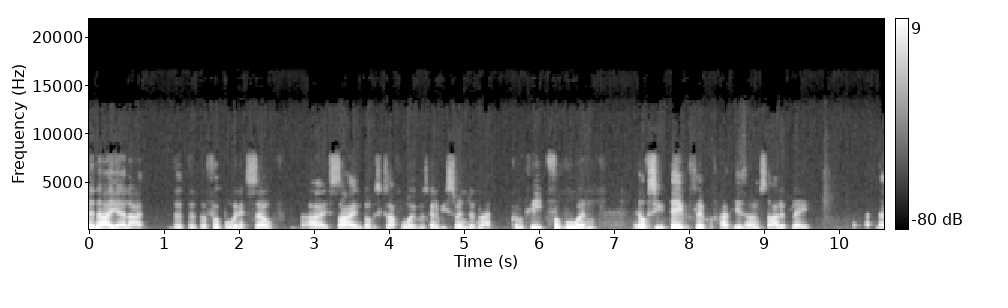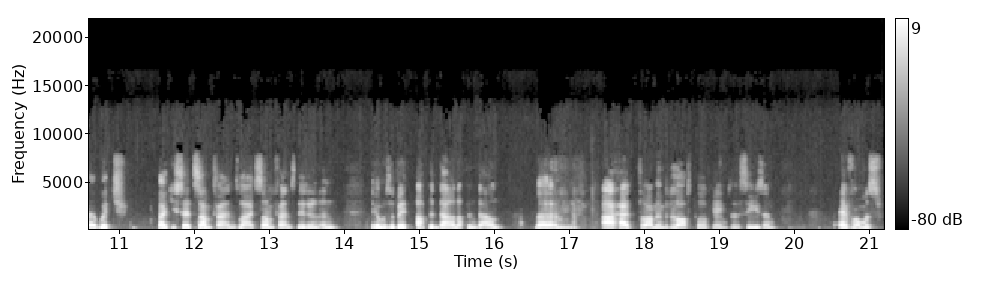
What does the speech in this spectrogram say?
but now, yeah, like the, the, the football in itself, I signed obviously because I thought it was going to be Swindon, like complete football, and obviously David Flitcroft had his own style of play, uh, which, like you said, some fans liked, some fans didn't, and it was a bit up and down, up and down. But um, I had, I remember the last twelve games of the season, everyone was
